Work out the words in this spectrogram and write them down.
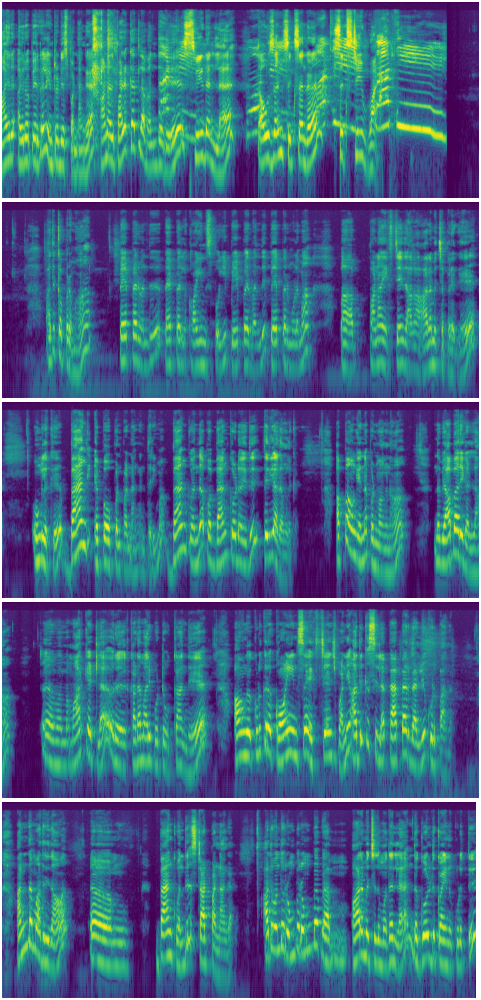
ஆயிர ஐரோப்பியர்கள் இன்ட்ரடியூஸ் பண்ணாங்க. ஆனால் அது பழக்கத்தில் வந்தது ஸ்வீடனில் thousand six hundred sixty one அதுக்கப்புறமா பேப்பர் வந்து பேப்பரில் காயின்ஸ் போய் பேப்பர் வந்து பேப்பர் மூலமாக பணம் எக்ஸ்சேஞ்ச் ஆக ஆரம்பித்த பிறகு உங்களுக்கு பேங்க் எப்போ ஓப்பன் பண்ணாங்கன்னு தெரியுமா? பேங்க் வந்து அப்போ பேங்க்கோட இது தெரியாது அவங்களுக்கு. அப்போ அவங்க என்ன பண்ணுவாங்கன்னா இந்த வியாபாரிகள்லாம் மார்க்கெட்டில் ஒரு கடை மாதிரி போட்டு உட்காந்து அவங்க கொடுக்குற காயின்ஸை எக்ஸ்சேஞ்ச் பண்ணி அதுக்கு சில பேப்பர் வேல்யூ கொடுப்பாங்க. அந்த மாதிரி தான் பேங்க் வந்து ஸ்டார்ட் பண்ணாங்க. அது வந்து ரொம்ப ரொம்ப ஆரம்பித்தது முதல்ல இந்த கோல்டு காயின் கொடுத்து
